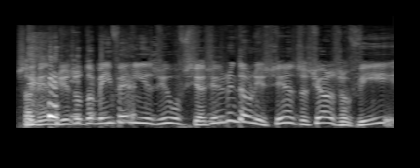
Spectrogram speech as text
Sabendo disso, eu tô bem feliz, viu, oficial? Vocês me dão licença, senhora Sofia?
